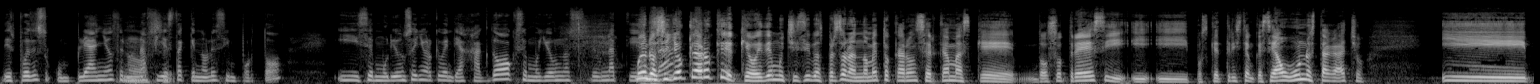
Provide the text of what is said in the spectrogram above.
Después de su cumpleaños en No, una sí. fiesta que no les importó. Y se murió un señor que vendía hot dog, se murió unos de una tienda. Bueno, sí, yo claro que, que hoy de muchísimas personas no me tocaron cerca más que dos o tres y, y, y, pues qué triste, aunque sea uno está gacho. Y,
